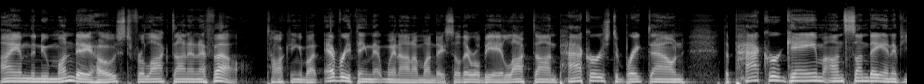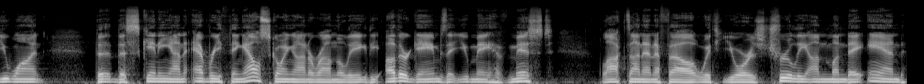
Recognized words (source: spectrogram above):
I am the new Monday host for Locked On NFL talking about everything that went on on Monday. So there will be a Locked On Packers to break down the Packer game on Sunday. And if you want the, the skinny on everything else going on around the league, the other games that you may have missed, Locked On NFL with yours truly on Monday. And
